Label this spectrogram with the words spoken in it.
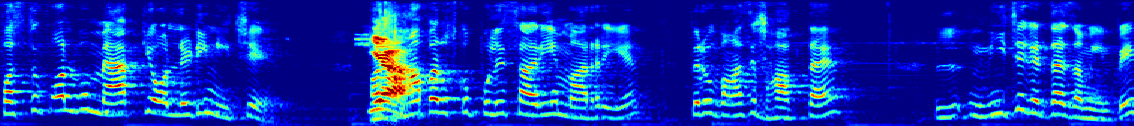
फ़र्स्ट ऑफ़ ऑल वो मैप के ऑलरेडी नीचे है। और Yeah. वहाँ पर उसको पुलिस आ रही है मार रही है फिर वो वहाँ से भागता है। नीचे गिरता है ज़मीन पे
